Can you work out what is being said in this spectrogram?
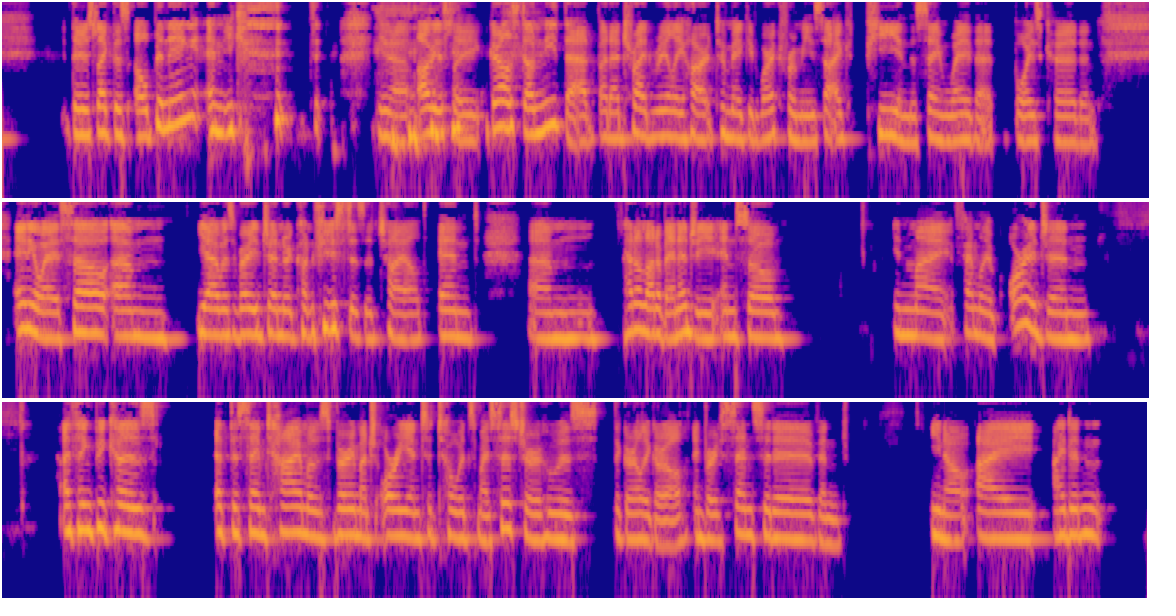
there's like this opening and you can you know, obviously girls don't need that, but I tried really hard to make it work for me so I could pee in the same way that boys could. And anyway, so, um, yeah, I was very gender confused as a child and, um, had a lot of energy. And so in my family of origin, I think because at the same time, I was very much oriented towards my sister, who was the girly girl and very sensitive and you know, I, I didn't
